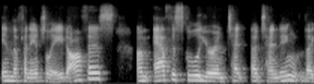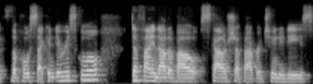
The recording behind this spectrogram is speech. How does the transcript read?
in the financial aid office um, at the school you're intent- attending, like the post secondary school, to find out about scholarship opportunities.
